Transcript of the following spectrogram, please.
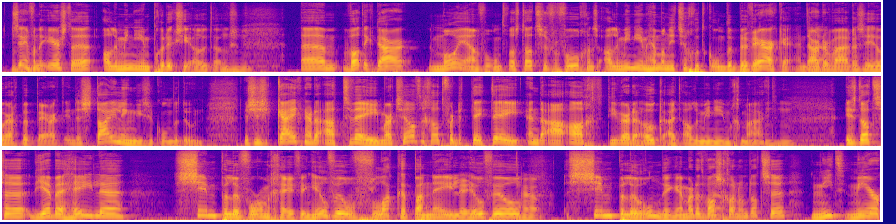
Het is een van de eerste aluminium productieauto's. Mhm. Ehm, wat ik daar mooi aan vond, was dat ze vervolgens aluminium helemaal niet zo goed konden bewerken. En daardoor Ja. waren ze heel erg beperkt in de styling die ze konden doen. Dus als je kijkt naar de A2, maar hetzelfde geldt voor de TT en de A8, die werden ook uit aluminium gemaakt Mhm. is dat ze, die hebben hele simpele vormgeving. Heel veel vlakke panelen. Heel veel Ja. Simpele rondingen. Maar dat was Ja. gewoon omdat ze niet meer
